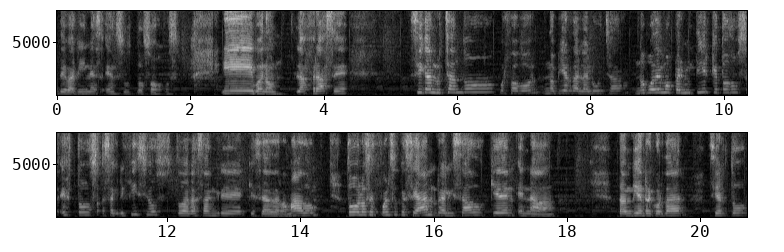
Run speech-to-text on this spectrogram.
de balines en sus dos ojos. Y bueno, la frase, Sigan luchando, por favor, no pierdan la lucha. No podemos permitir que todos estos sacrificios, toda la sangre que se ha derramado, todos los esfuerzos que se han realizado queden en nada. También recordar, ¿cierto?,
